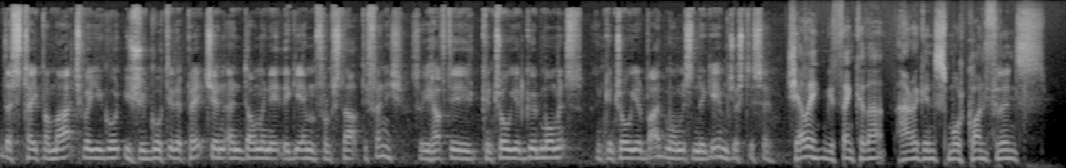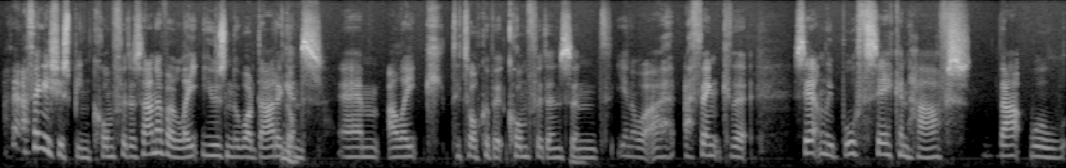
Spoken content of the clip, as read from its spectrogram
this type of match where you go you should go to the pitch and, and dominate the game from start to finish. So you have to control your good moments and control your bad moments in the game just the same. Shelley, you think of that? Arrogance, more confidence? I think it's just been confidence. I never like using the word arrogance. Um, I like to talk about confidence, and you know, I, I think that certainly both second halves that will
